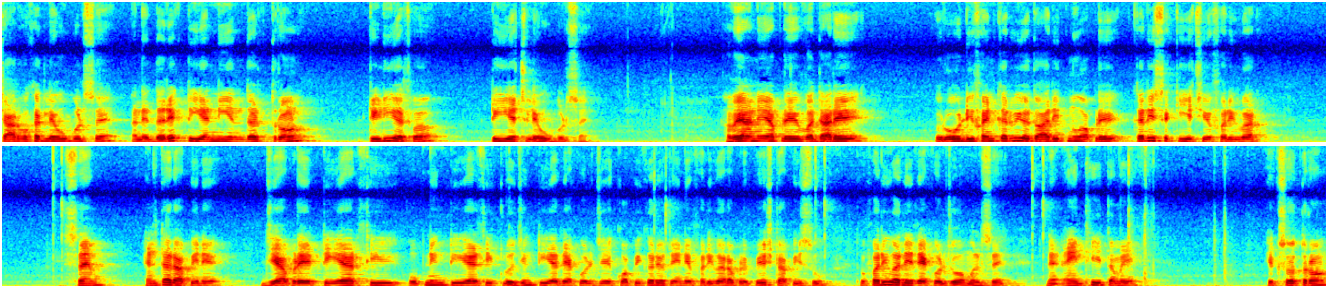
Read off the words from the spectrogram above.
ચાર વખત લેવું પડશે અને દરેક ટીઆરની અંદર ત્રણ ટીડી અથવા ટીએચ લેવું પડશે. હવે આને આપણે વધારે રો ડિફાઇન કરવી હોય તો આ રીતનું આપણે કરી શકીએ છીએ ફરીવાર. સેમ એન્ટર આપીને જે આપણે ટીઆરથી ઓપનિંગ ટીઆરથી ક્લોઝિંગ ટીઆર રેકોર્ડ જે કોપી કર્યો તો એને ફરીવાર આપણે પેસ્ટ આપીશું. તો ફરીવાર એ રેકોર્ડ જોવા મળશે ને અહીંથી તમે એકસો ત્રણ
